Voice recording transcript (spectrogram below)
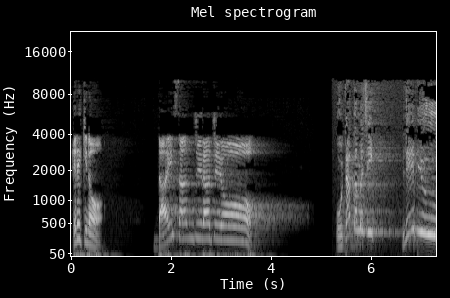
エレキの、第三次ラジオ。小高まじ、レビュ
